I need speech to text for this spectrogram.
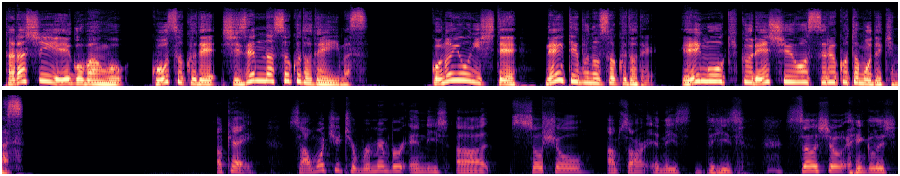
正しい英語版を高速で自然な速度で言います。このようにしてネイティブの速度で英語を聞く練習をすることもできます。Okay, so I want you to remember in these uh social I'm sorry, in these these social English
